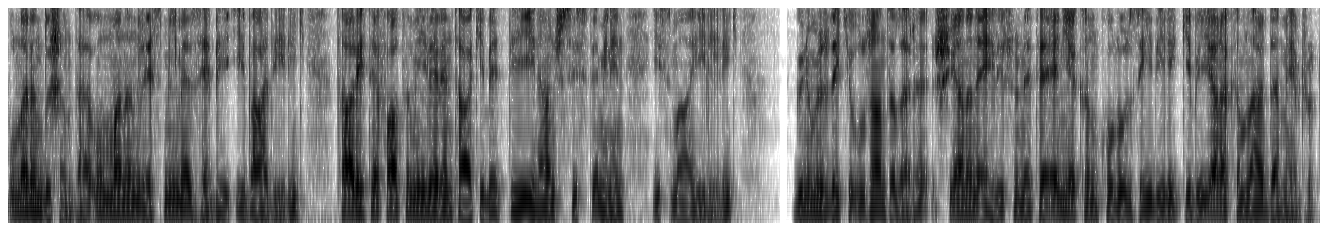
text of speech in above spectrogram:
Bunların dışında ummanın resmi mezhebi ibadilik, tarihte Fatımilerin takip ettiği inanç sisteminin İsmaililik, Günümüzdeki uzantıları Şia'nın ehli sünnete en yakın kolu Zeydilik gibi yan akımlar da mevcut.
